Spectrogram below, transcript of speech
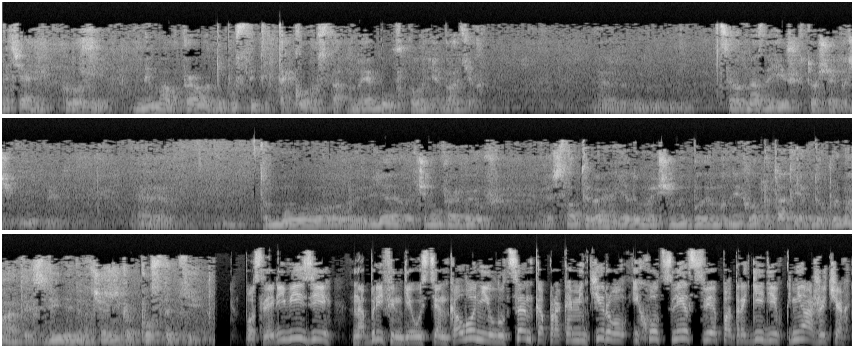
Начальник колонії не мав права допустити такого стану. Ну я був в колоніях багатьох. Е, Це одна з найгірших, то що я бачив. Е, Тому я чому перебив Вячеслав ТВ, я думаю, що ми будемо не клопотати, я буду вимагати звільнення начальника по статті. После ревизии на брифинге у стен колонии Луценко прокомментировал и ход следствия по трагедии в Княжичах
